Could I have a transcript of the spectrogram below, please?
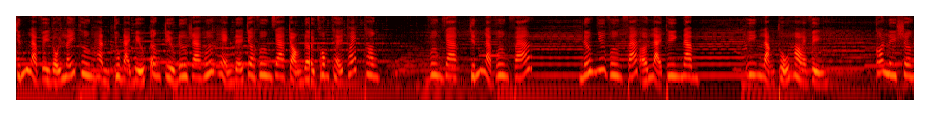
Chính là vì đổi lấy thương hành, chu đại biểu Tân Triều đưa ra hứa hẹn để cho vương gia trọn đời không thể thoát thân. Vương gia chính là vương phá. Nếu như vương phá ở lại thiên nam, Yên lặng thủ hòa viện, Có ly sơn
